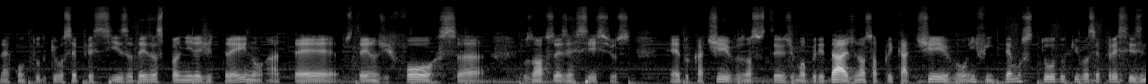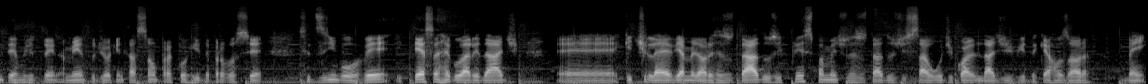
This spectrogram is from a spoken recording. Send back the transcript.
né, com tudo que você precisa, desde as planilhas de treino até os treinos de força, os nossos exercícios educativos, nossos treinos de mobilidade, nosso aplicativo, enfim, temos tudo que você precisa em termos de treinamento, de orientação para a corrida, para você se desenvolver e ter essa regularidade é, que te leve a melhores resultados e principalmente os resultados de saúde e qualidade de vida que a Rosaura bem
